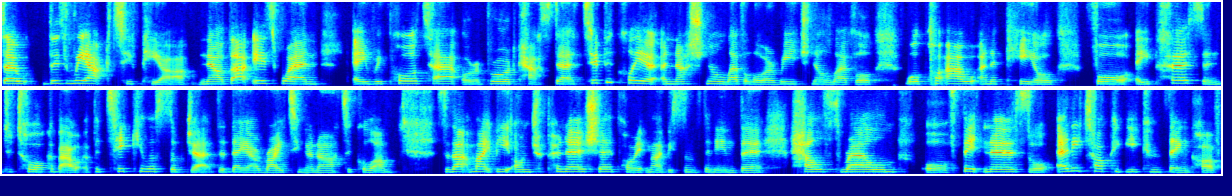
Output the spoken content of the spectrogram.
So there's reactive PR. Now, that is when a reporter or a broadcaster, typically at a national level or a regional level, will put out an appeal for a person to talk about a particular subject that they are writing an article on. So that might be entrepreneurship, or it might be something in the health realm or fitness or any topic you can think of.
